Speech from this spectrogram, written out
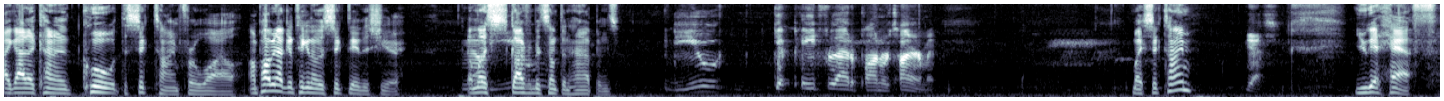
I gotta kind of cool with the sick time for a while. I'm probably not gonna take another sick day this year, Now, unless do God forbid something happens. Do you get paid for that upon retirement? My sick time, Yes. you get half.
